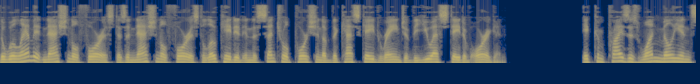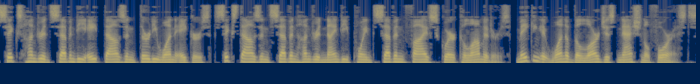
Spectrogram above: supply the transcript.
The Willamette National Forest is a national forest located in the central portion of the Cascade Range of the U.S. state of Oregon. It comprises 1,678,031 acres 6,790.75 square kilometers, making it one of the largest national forests.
